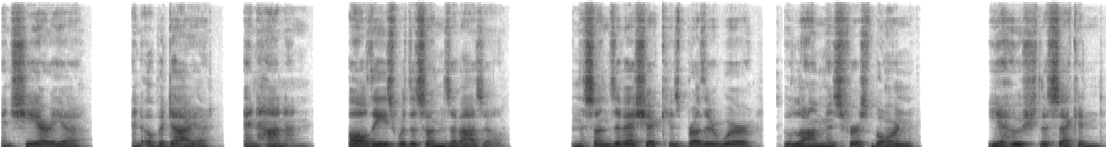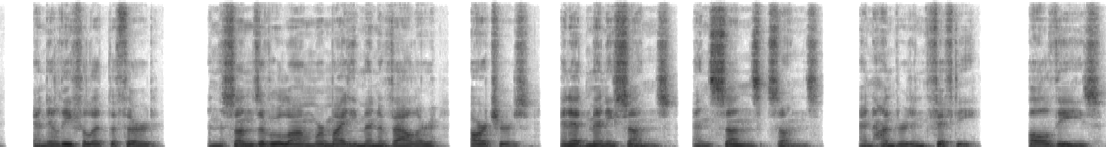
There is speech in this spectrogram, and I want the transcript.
and Sheariah, and Obadiah, and Hanan. All these were the sons of Azel. And the sons of Eshek his brother were Ulam his firstborn, Yehush the second, and Eliphelet the third. And the sons of Ulam were mighty men of valor, archers, and had many sons, and sons' sons, an hundred and fifty. All these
